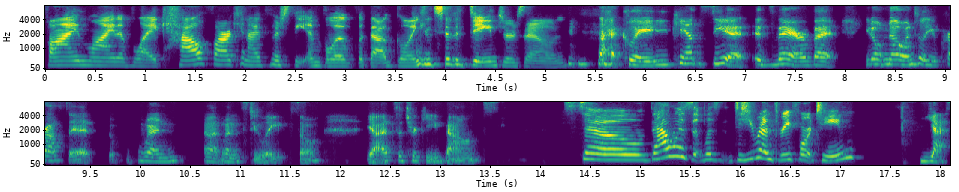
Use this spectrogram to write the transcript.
fine line of like, how far can I push the envelope without going into the danger zone? Exactly. You can't see it. It's there, but you don't know until you cross it when uh, when it's too late. So, yeah, it's a tricky balance. So that was was. Did you run three fourteen? Yes.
